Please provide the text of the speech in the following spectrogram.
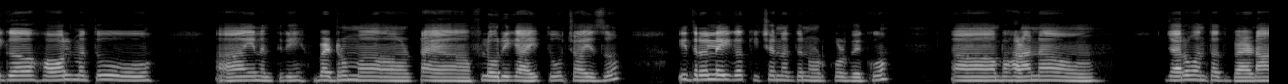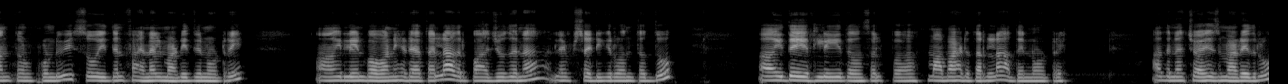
ಈಗ ಹಾಲ್ ಮತ್ತು ಏನಂತೀರಿ ಬೆಡ್ರೂಮ್ ಟೈ ಫ್ಲೋರಿಗೆ ಆಯಿತು ಚಾಯ್ಸು ಇದರಲ್ಲೇ ಈಗ ಕಿಚನದ್ದು ನೋಡ್ಕೊಳ್ಬೇಕು. ಬಹಳನ ಜಾರುವಂಥದ್ದು ಬೇಡ ಅಂತ ಅಂದ್ಕೊಂಡ್ವಿ ಸೊ ಇದನ್ನು ಫೈನಲ್ ಮಾಡಿದ್ವಿ ನೋಡ್ರಿ. ಇಲ್ಲೇನು ಭವಾನಿ ಹಿಡಿಯತ್ತಲ್ಲ ಅದ್ರ ಬಾಜುದನ ಲೆಫ್ಟ್ ಸೈಡಿಗೆ ಇರುವಂಥದ್ದು ಇದೇ ಇರಲಿ, ಇದು ಒಂದು ಸ್ವಲ್ಪ ಮಾಮ ಹಿಡ್ದಾರಲ್ಲ ಅದೇ ನೋಡ್ರಿ. ಅದನ್ನು ಚಾಯ್ಸ್ ಮಾಡಿದರು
